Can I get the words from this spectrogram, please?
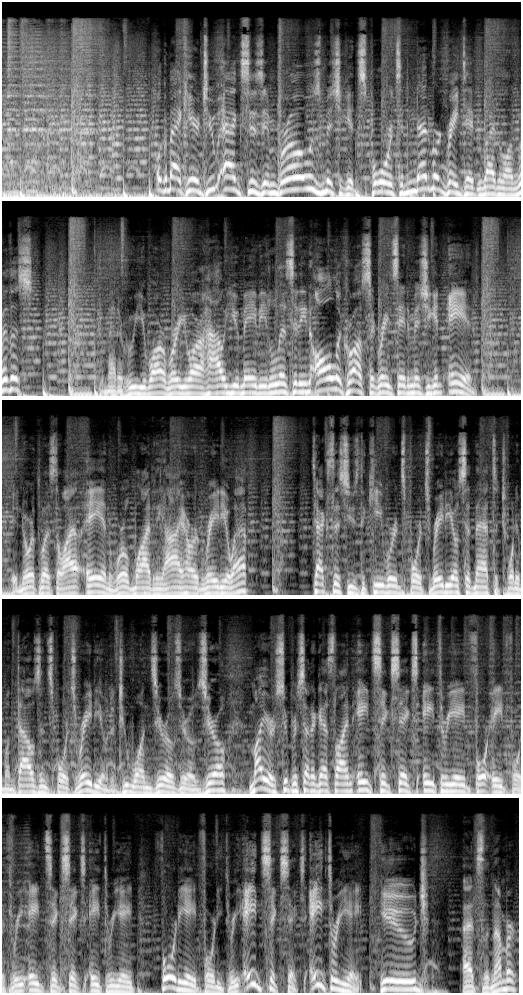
Welcome back here to X's and Bros, Michigan Sports Network. Great to have you right along with us. No matter who you are, where you are, how you may be listening, all across the great state of Michigan and in Northwest Ohio and worldwide in the iHeart Radio app. Text us, use the keyword sports radio, send that to 21,000 sports radio to 21000. Meijer Supercenter guest line 866 838 4843, 866 838 4843, 866 838 huge. That's the number.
